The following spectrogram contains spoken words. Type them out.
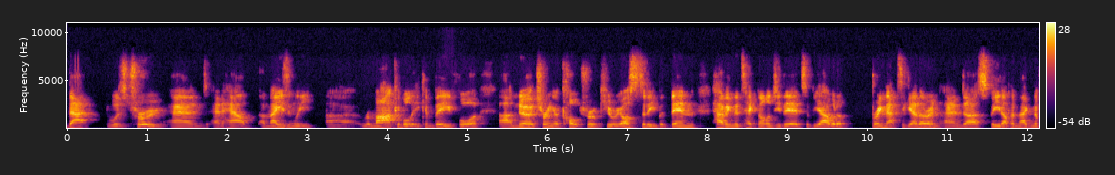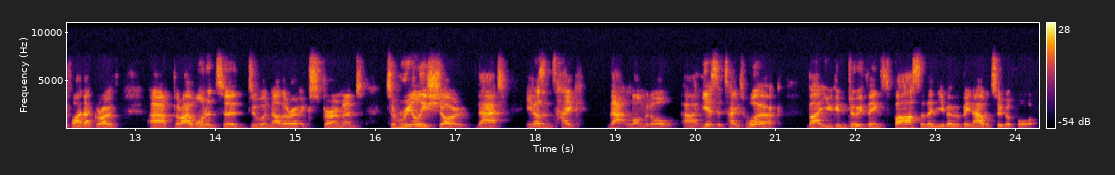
that was true and and how amazingly uh, remarkable it can be for uh, nurturing a culture of curiosity, but then having the technology there to be able to bring that together and, and uh, speed up and magnify that growth. Uh, but I wanted to do another experiment to really show that it doesn't take that long at all. Uh, yes, it takes work, but you can do things faster than you've ever been able to before.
